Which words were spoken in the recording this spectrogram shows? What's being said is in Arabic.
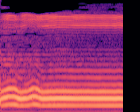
محفوظ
